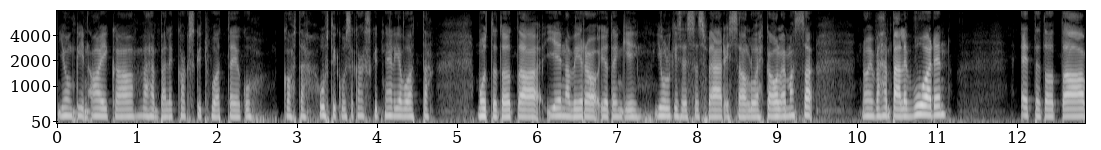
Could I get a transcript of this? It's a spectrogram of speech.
jonkin aikaa, vähän päälle 20 vuotta, joku kohta huhtikuussa 24 vuotta. Mutta tota, Jenna Viro jotenkin julkisessa sfäärissä on ollut ehkä olemassa noin vähän päälle vuoden. Että tota,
